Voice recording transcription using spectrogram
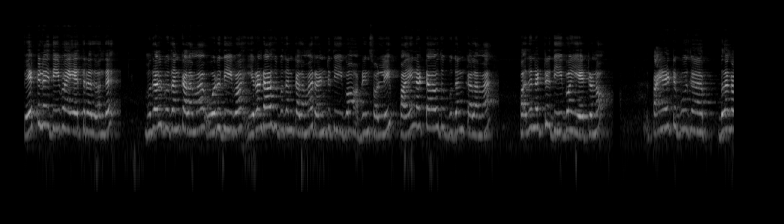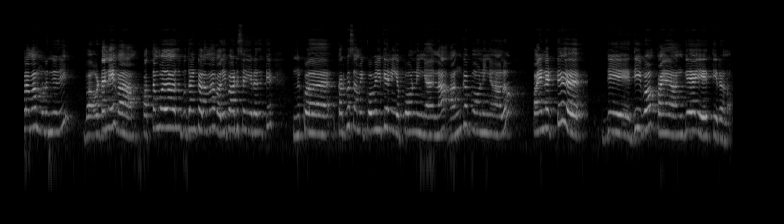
வேப்பிலை தீபம் ஏற்றுறது வந்து முதல் புதன்கிழமை ஒரு தீபம் இரண்டாவது புதன்கிழமை ரெண்டு தீபம் அப்படின்னு சொல்லி பதினெட்டாவது புதன்கிழமை பதினெட்டு தீபம் ஏற்றணும். பதினெட்டு பூஜை புதன்கிழமை முடிஞ்சது. உடனே வ பத்தொம்போதாவது புதன்கிழமை வழிபாடு செய்கிறதுக்கு கருப்பசாமி கோவிலுக்கே நீங்கள் போனீங்கன்னா அங்கே போனீங்கனாலும் பதினெட்டு தீ தீபம் ப அங்கேயே ஏற்றிடணும்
